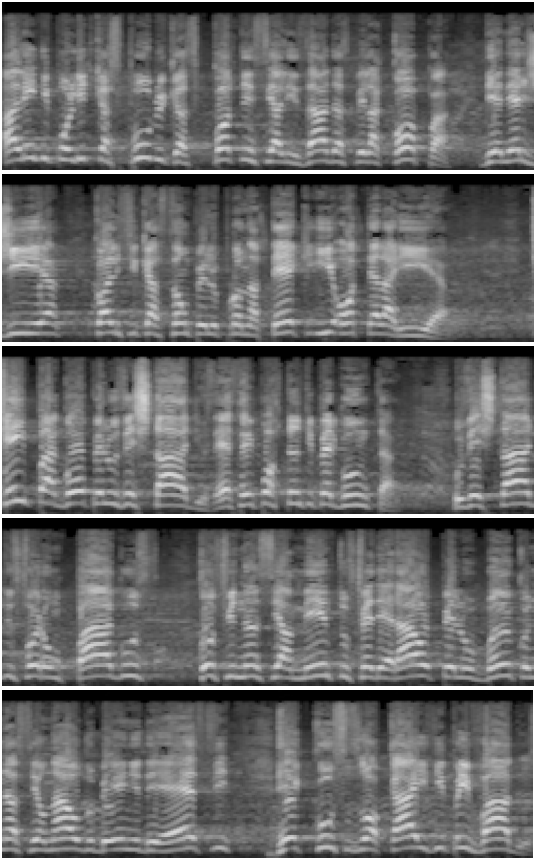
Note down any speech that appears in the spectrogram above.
além de políticas públicas potencializadas pela Copa de Energia, qualificação pelo Pronatec e hotelaria. Quem pagou pelos estádios? Essa é uma importante pergunta. Os estádios foram pagos com financiamento federal pelo Banco Nacional do BNDES, recursos locais e privados.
